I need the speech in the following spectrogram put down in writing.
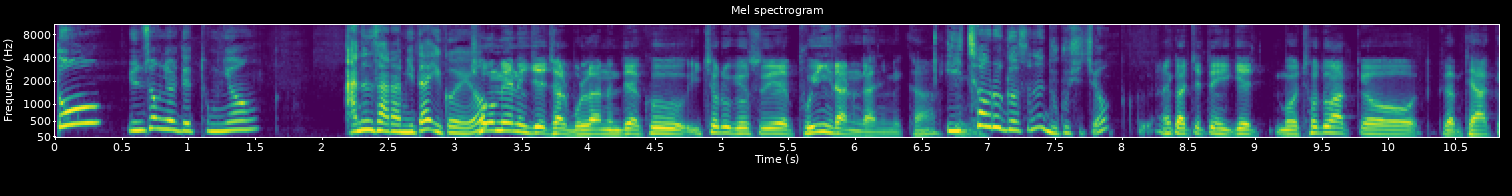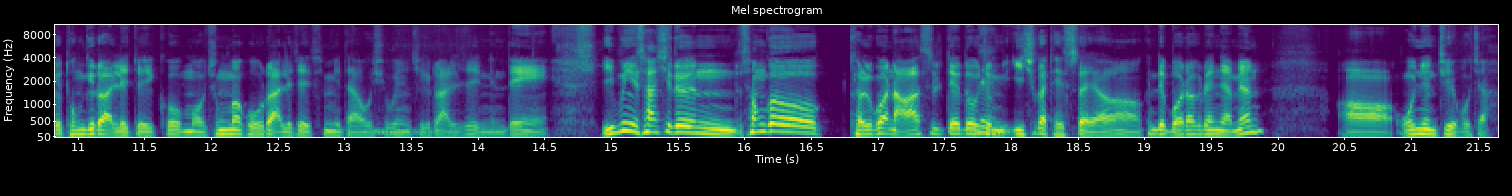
또 윤석열 대통령 아는 사람이다 이거예요. 처음에는 이제 잘 몰랐는데 그 이철우 교수의 부인이라는 거 아닙니까? 이철우 교수는 누구시죠? 그러니까 어쨌든 이게 뭐 초등학교 그다음 대학교 동기로 알려져 있고 뭐 중마 고로 알려져 있습니다. 55년직으로 알려져 있는데 이분이 사실은 선거 결과 나왔을 때도 네. 좀 이슈가 됐어요. 근데 뭐라 그랬냐면 어 5년 뒤에 보자.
